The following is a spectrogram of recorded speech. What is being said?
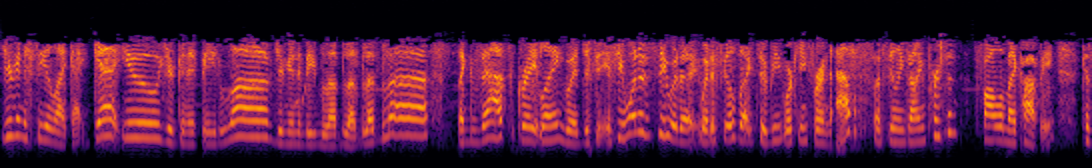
you're going to feel like I get you, you're going to be loved, you're going to be blah, blah, blah, blah. Like that's great language. If you, if you wanted to see what it, what it feels like to be working for an F, a feeling valuing person, follow my copy, because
